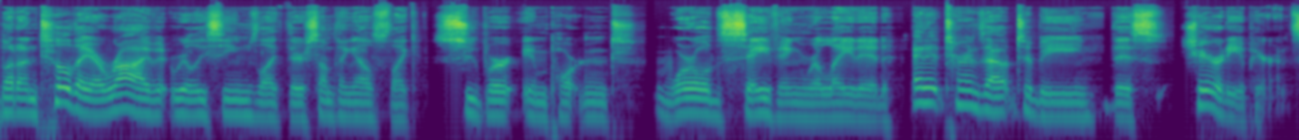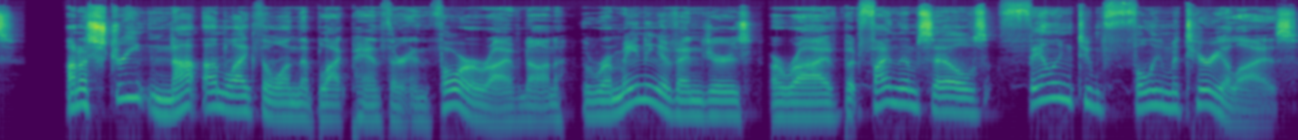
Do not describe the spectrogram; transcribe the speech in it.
But until they arrive, it really seems like there's something else like super important, world saving related. And it turns out to be this charity appearance. On a street not unlike the one that Black Panther and Thor arrived on, the remaining Avengers arrive but find themselves failing to fully materialize.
